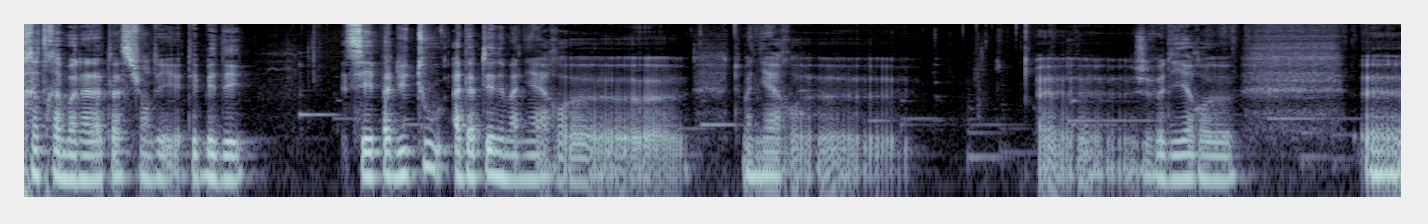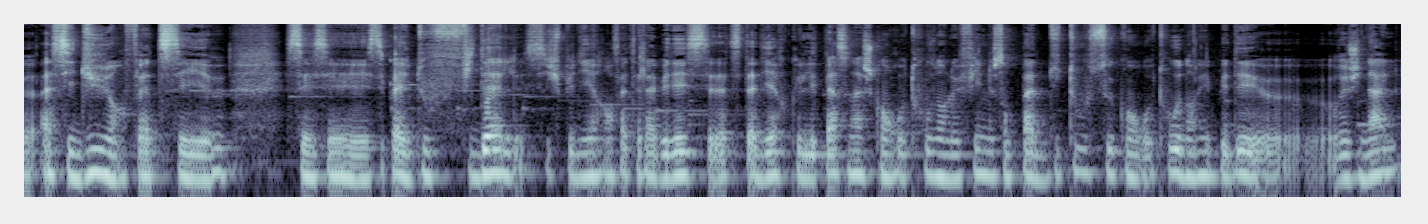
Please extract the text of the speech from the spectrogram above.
très très bonne adaptation des, BD. C'est pas du tout adapté de manière, euh, de manière, euh, je veux dire euh, assidu en fait. C'est c'est pas du tout fidèle, si je puis dire, en fait, à la BD. C'est-à-dire que les personnages qu'on retrouve dans le film ne sont pas du tout ceux qu'on retrouve dans les BD euh, originales.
